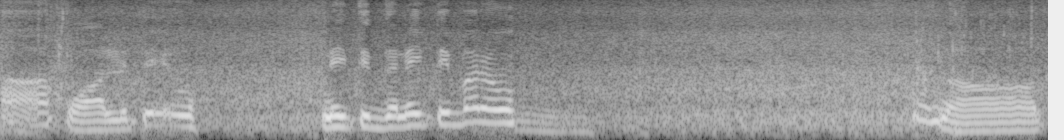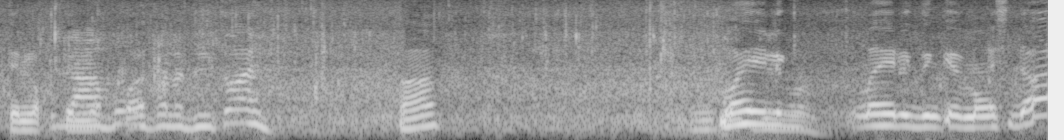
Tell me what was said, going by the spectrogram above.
Ah, quality oh. Native na native ano? Na, tilok-tilok Labo pa. pala dito ay. Ha? Mahilig, mahilig din kayo mga isda,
